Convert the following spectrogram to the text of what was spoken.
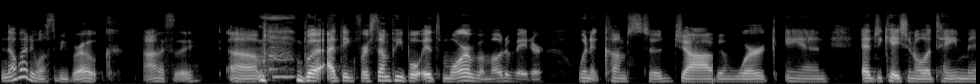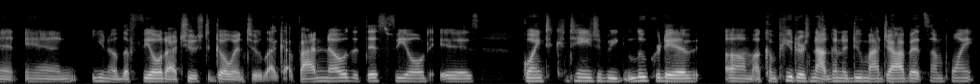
nobody wants to be broke, honestly. Um, but I think for some people, it's more of a motivator when it comes to job and work and educational attainment and, you know, the field I choose to go into. Like, if I know that this field is going to continue to be lucrative, um, a computer's not going to do my job at some point,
